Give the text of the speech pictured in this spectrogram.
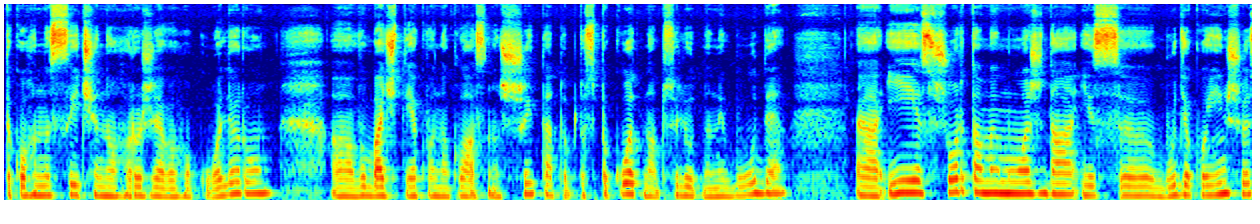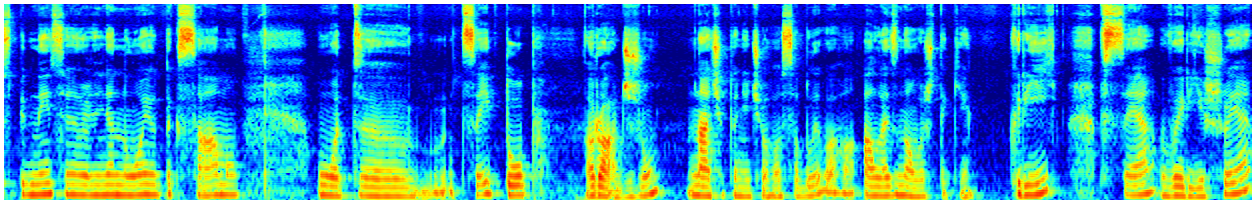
такого насиченого рожевого кольору. Ви бачите, як вона класно зшита, тобто спекотно абсолютно не буде. І з шортами можна, і з е, будь-якою іншою спідницею льняною так само. От е, цей топ раджу, начебто нічого особливого, але знову ж таки. Крій все вирішує,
